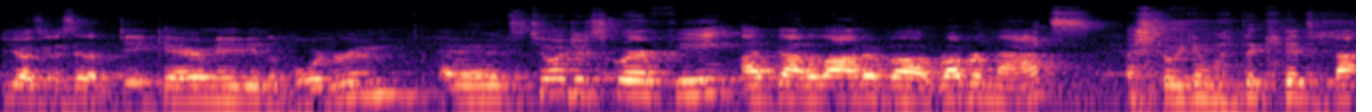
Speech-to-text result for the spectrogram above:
You guys gonna set up daycare maybe in the boardroom? I mean, it's 200 square feet. I've got a lot of uh, rubber mats, so we can let the kids.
